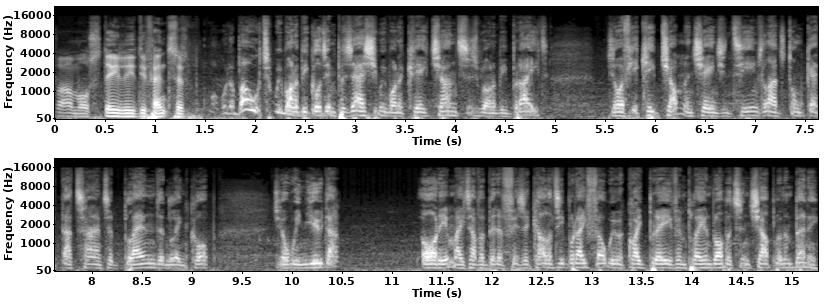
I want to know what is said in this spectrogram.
Far more steely defensive. What we're about. We want to be good in possession. We want to create chances. We want to be bright. You know, if you keep chopping and changing teams, lads don't get that time to blend and link up. You know, we knew that Orient might have a bit of physicality, but I felt we were quite brave in playing Robertson, Chaplin, and Benny.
